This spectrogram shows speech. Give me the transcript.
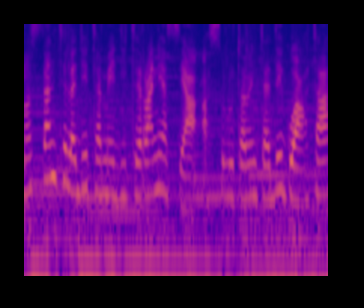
Nonostante la dieta mediterranea sia assolutamente adeguata,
